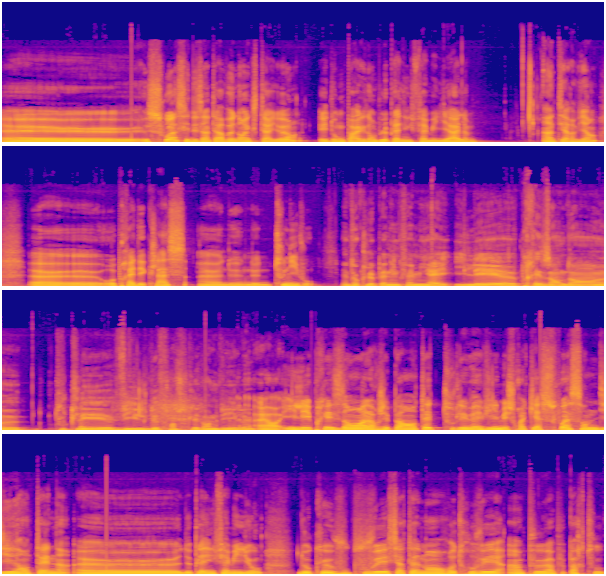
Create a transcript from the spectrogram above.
Euh, soit c'est des intervenants extérieurs, et donc, par exemple, le planning familial intervient euh, auprès des classes euh, de, tout niveau. Et donc le planning familial, il est euh, présent dans toutes les villes de France, toutes les grandes villes Alors, il est présent, alors j'ai pas en tête toutes les villes, mais je crois qu'il y a 70 antennes euh, de planning familiaux. Donc, euh, vous pouvez certainement en retrouver un peu, un peu partout.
